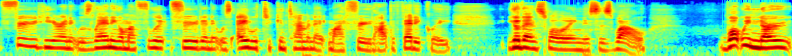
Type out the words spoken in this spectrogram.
food here and it was landing on my food and it was able to contaminate my food, hypothetically, you're then swallowing this as well. What we know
